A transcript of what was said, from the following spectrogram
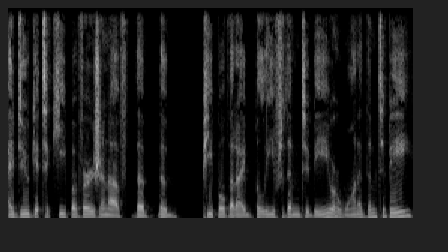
I do get to keep a version of the the people that I believed them to be or wanted them to be.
